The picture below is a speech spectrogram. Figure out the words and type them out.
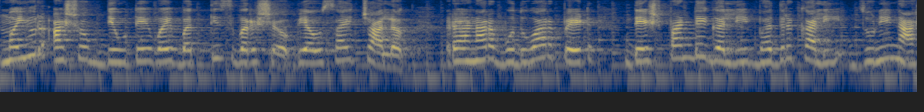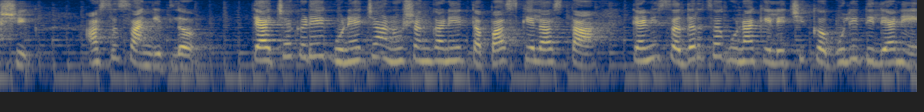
मयूर अशोक दिवटे वय बत्तीस वर्ष व्यवसाय चालक राहणार बुधवार पेठ देशपांडे गल्ली भद्रकाली जुनी नाशिक असं सांगितलं. त्याच्याकडे गुन्ह्याच्या अनुषंगाने तपास केला असता त्यांनी सदरचा गुन्हा केल्याची कबुली दिल्याने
